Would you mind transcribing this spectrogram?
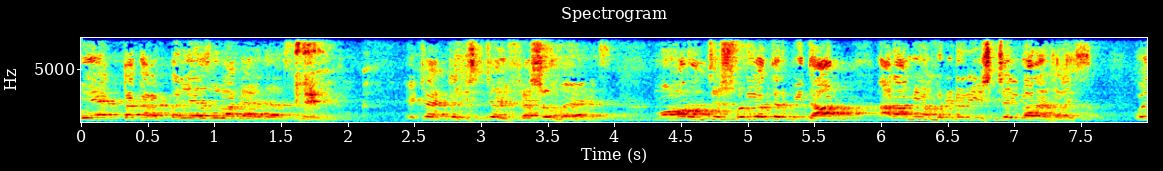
ওই এক টাকার একটা লেজও লাগাই দেয় এটা একটা স্টাইল ফ্যাশন হয়ে গেছে। মহর হচ্ছে শরীয়তের বিধান, আর আমি এখন এটার স্টাইল বানায় ফেলাইছি। ওই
